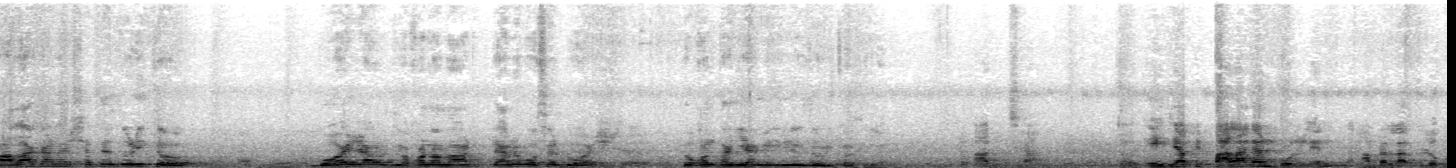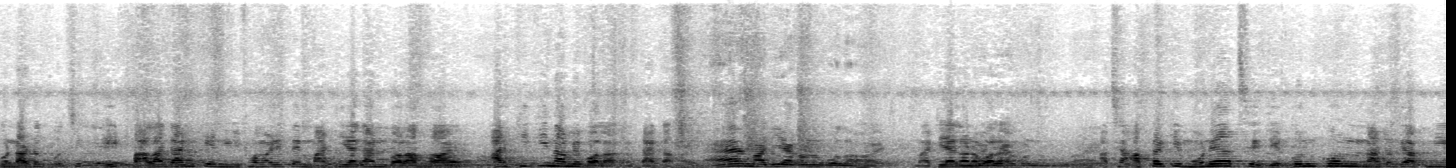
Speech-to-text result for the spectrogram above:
পালা গানের সাথে জড়িত। বয়স যখন আমার তেরো বছর বয়স তখন থাকি আমি কিন্তু জড়িত ছিলাম। আচ্ছা। তো এই যে আপনি পালা গান বললেন আমরা লোকনাটক বলছি এই পালা গানকে নীলফামারিতে মাটিয়া গান বলা হয়। আর কি কি নামে বলা ডাকা হয়? হ্যাঁ হয়। মাটিয়া গানও বলা হয়। মাটিয়া গানও বলা হয়। আচ্ছা আপনার কি মনে আছে যে কোন কোন নাটকে আপনি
